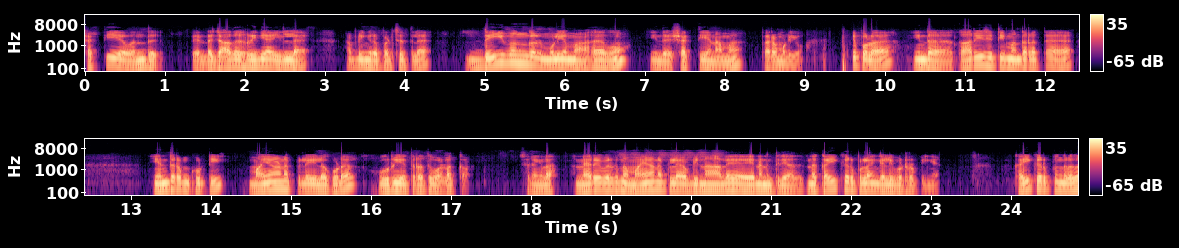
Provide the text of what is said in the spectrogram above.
சக்தியை வந்து இப்போ இந்த ஜாதக ரீதியாக இல்லை அப்படிங்கிற பட்சத்தில் தெய்வங்கள் மூலியமாகவும் இந்த சக்தியை நம்ம பெற முடியும். அதே போல் இந்த காரிய சித்தி மந்திரத்தை எந்திரம் கூட்டி மயான பிள்ளையில் கூட உரியத்துறது வழக்கம். சரிங்களா? நிறைய பேருக்கு இந்த மயான பிள்ளை அப்படின்னாலே என்னென்னு தெரியாது. இந்த கை கருப்புலாம் கேள்விப்பட்டிருப்பீங்க. கை கருப்புங்கிறது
